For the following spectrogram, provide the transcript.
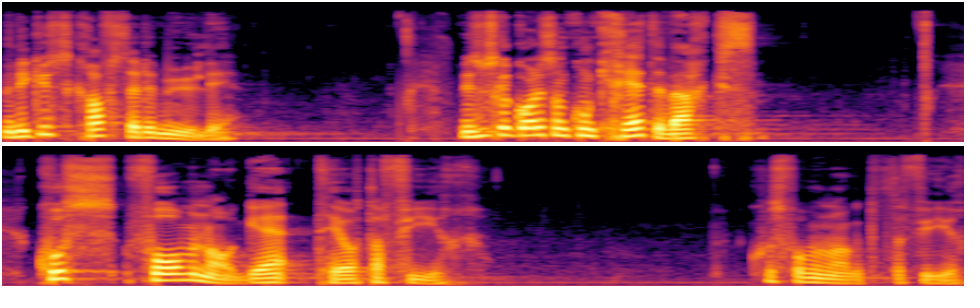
Men i Guds kraft er det mulig. Hvis vi skal gå litt sånn konkret til verks Hvordan får vi noe til å ta fyr? Hvordan får vi noe til å ta fyr?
